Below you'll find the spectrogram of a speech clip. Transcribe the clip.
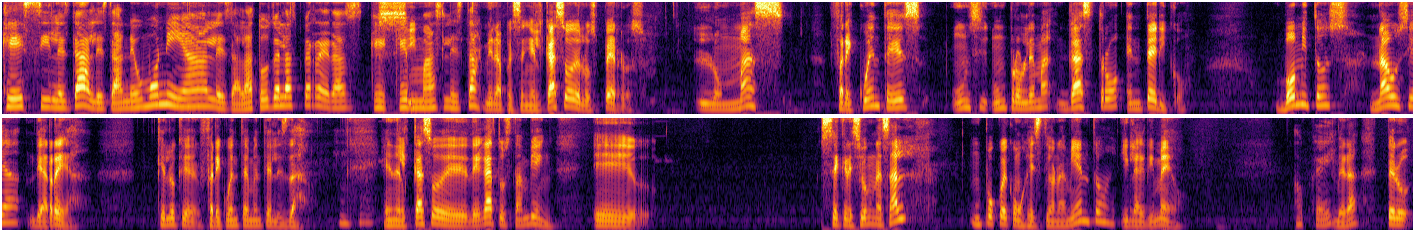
¿qué sí les da? ¿Les da neumonía? ¿Les da la tos de las perreras? ¿Qué, más les da? Mira, pues en el caso de los perros, lo más frecuente es un, si- un problema gastroentérico. Vómitos, náusea, diarrea, que es lo que frecuentemente les da. En el caso de, de gatos también, eh, secreción nasal, un poco de congestionamiento y lagrimeo. Ok. ¿verdad? Pero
